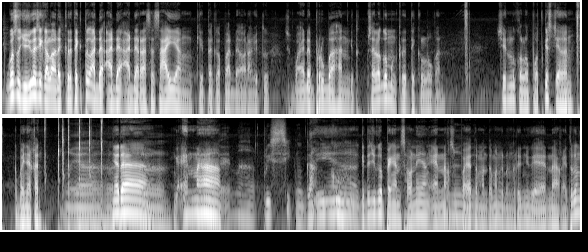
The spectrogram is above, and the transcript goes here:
gue setuju juga sih kalau ada kritik itu ada ada ada rasa sayang kita kepada orang itu supaya ada perubahan gitu misalnya gue mengkritik lu kan Shin lu kalau podcast jangan kebanyakan ya ya dah eh, nggak enak nggak enak berisik ngeganggu Iya, kita juga pengen soundnya yang enak Hmm. supaya teman-teman ngedengerin juga enak. Itu kan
